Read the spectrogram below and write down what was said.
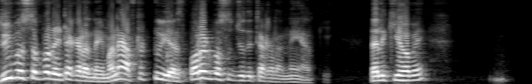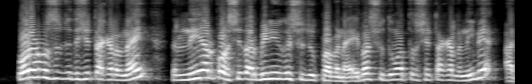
দুই বছর পরে এই টাকাটা নেয় মানে আফটার টু ইয়ার্স পরের বছর যদি টাকাটা নেয় আর কি, তাহলে কি হবে? পরের বছর যদি সে টাকাটা নেয়, তাহলে নেওয়ার পর সে তার বিনিয়োগের সুযোগ পাবে না। এবার শুধুমাত্র সে টাকাটা নিবে আর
